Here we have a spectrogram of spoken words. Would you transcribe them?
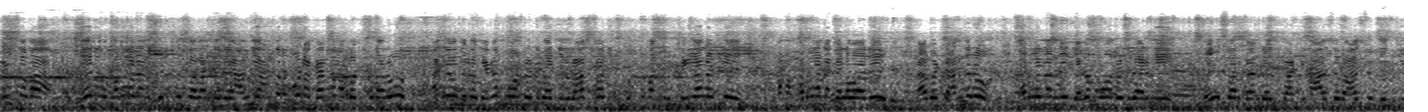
ప్రీతమ పేరు మరలను గెలిపించాలనేది అన్ని అందరూ కూడా గంగన పట్టుకున్నారు. అదేవిధంగా జగన్మోహన్ రెడ్డి గారిని రాష్ట్రానికి ముఖ్యమంత్రి చేయాలంటే మనం మరలన గెలవాలి. కాబట్టి అందరూ మరలనని జగన్మోహన్ రెడ్డి గారిని వైఎస్ఆర్ కాంగ్రెస్ పార్టీని ఆశలు ఆశీర్వదించి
